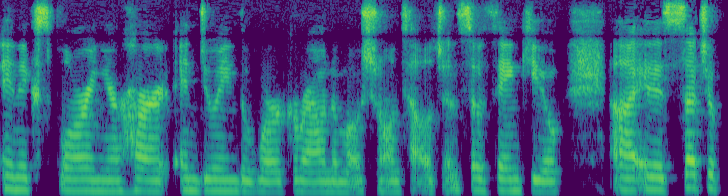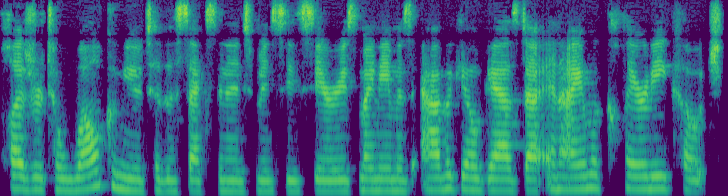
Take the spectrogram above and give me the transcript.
in exploring your heart and doing the work around emotional intelligence. So, thank you. Uh, it is such a pleasure to welcome you to the Sex and Intimacy series. My name is Abigail Gazda, and I am a clarity coach,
